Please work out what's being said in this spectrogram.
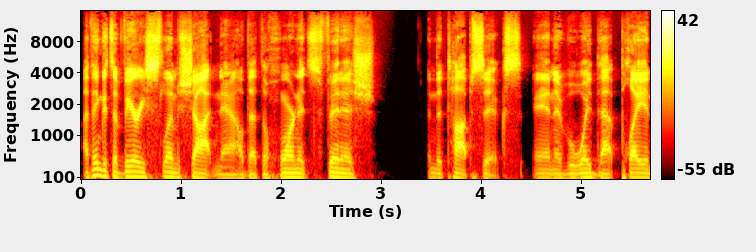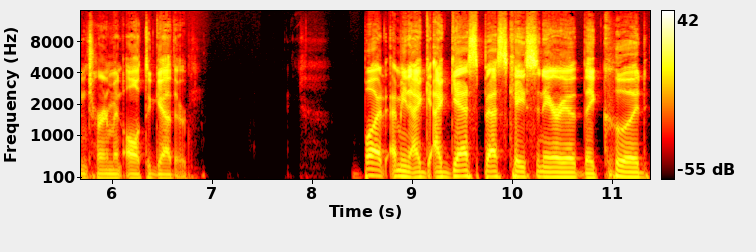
I think it's a very slim shot now that the Hornets finish in the top six and avoid that play in tournament altogether. But I mean, I, I guess best case scenario, they could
